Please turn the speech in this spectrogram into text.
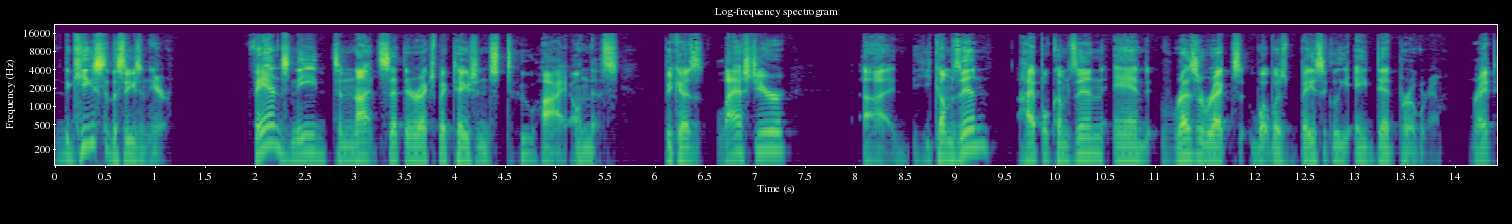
The keys to the season here fans need to not set their expectations too high on this because last year uh, he comes in, Heupel comes in and resurrects what was basically a dead program, right?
